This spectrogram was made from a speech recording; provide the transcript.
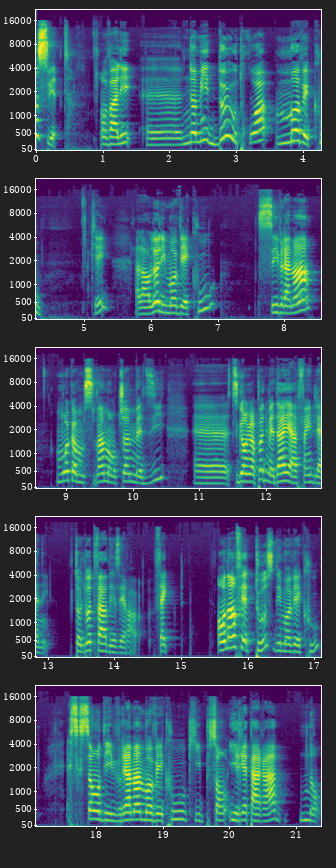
Ensuite, on va aller euh, nommer deux ou trois mauvais coups. OK? Alors là, les mauvais coups, c'est vraiment, moi comme souvent mon chum me dit, euh, tu ne gagneras pas de médaille à la fin de l'année. Tu as le droit de faire des erreurs. Fait on en fait tous des mauvais coups. Est-ce ce sont des vraiment mauvais coups qui sont irréparables? Non.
